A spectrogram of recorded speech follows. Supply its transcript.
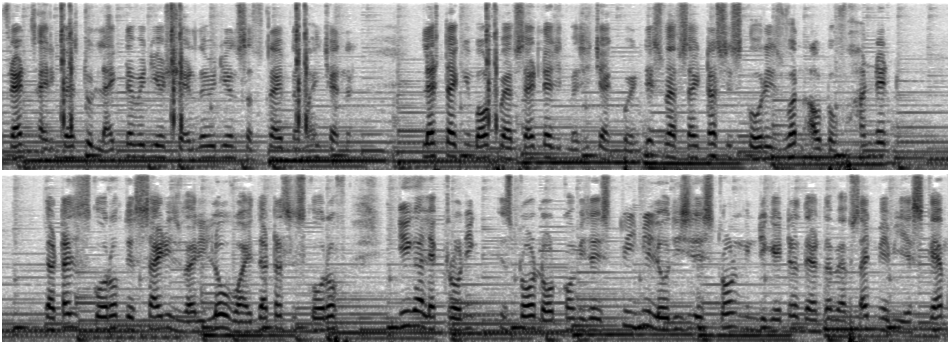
Friends, I request to like the video, share the video, and subscribe to my channel. Let's talk about website legitimacy checkpoint. This website trust score is 1 out of 100 the trust score of this site is very low. Why? The trust score of GigaElectronicStore.com is extremely low. This is a strong indicator that the website may be a scam.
